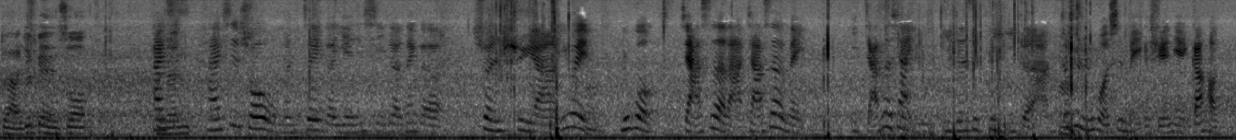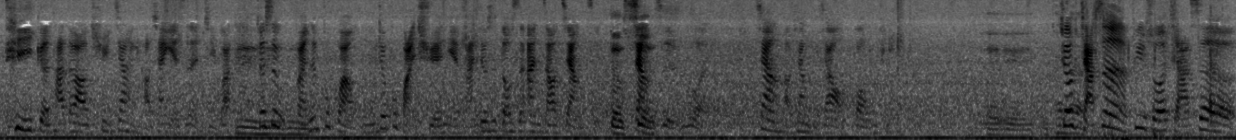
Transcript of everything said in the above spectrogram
对啊，就变成说，还是还是说我们这个研习的那个顺序啊？因为如果假设啦，假设每假设现在仪仪真是第一个啊，就是如果是每个学年刚好 第一个他都要去，这样好像也是很奇怪。嗯就是反正不管我们就不管学年，反正就是都是按照这样子的这样子论，这样好像比较公平。就假设，譬如说，假设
